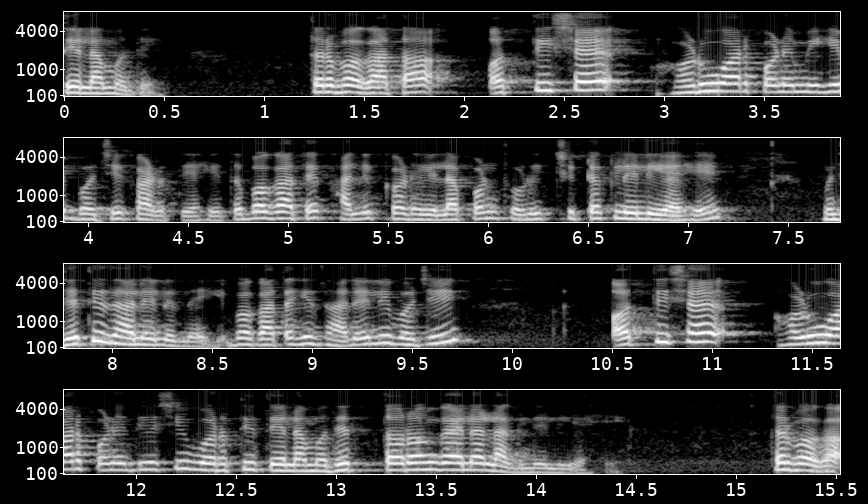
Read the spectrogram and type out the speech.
तेलामध्ये. तर बघा आता अतिशय हळूवारपणे मी ही भजी काढते आहे. तर बघा ते खाली कढईला पण थोडी चिटकलेली आहे. म्हणजे ती झालेली नाही. बघा आता ही झालेली भजी अतिशय हळूवारपणे ती अशी वरती तेलामध्ये तरंगायला लागलेली आहे. तर बघा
